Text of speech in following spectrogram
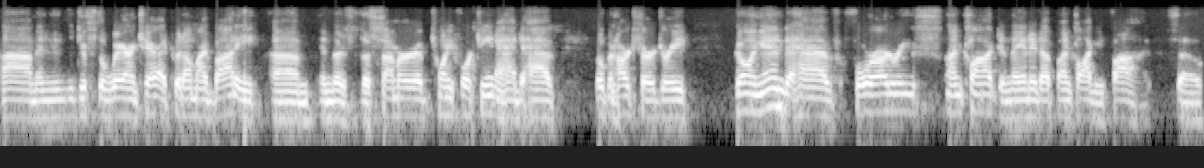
um, and just the wear and tear I put on my body. Um, in the, the summer of 2014, I had to have open heart surgery. Going in to have four arteries unclogged, and they ended up unclogging five. So,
